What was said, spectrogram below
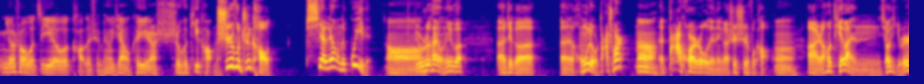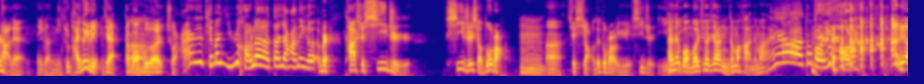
你就说我自己我烤的水平有限，我可以让师傅替烤吗？师傅只烤限量的贵的，哦，比如说他有那个呃这个呃红柳大串儿，嗯呃大块肉的那个是师傅烤嗯啊，然后铁板小鲫鱼啥的，那个你去排队领去，他广播说，哎，铁板鲫鱼好了，大家那个呃不是，他是锡纸锡纸小多宝嗯，啊，就小的多宝鱼，锡纸一，他那广播就像你这么喊的吗？哎呀，多宝鱼好了 哎呀，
